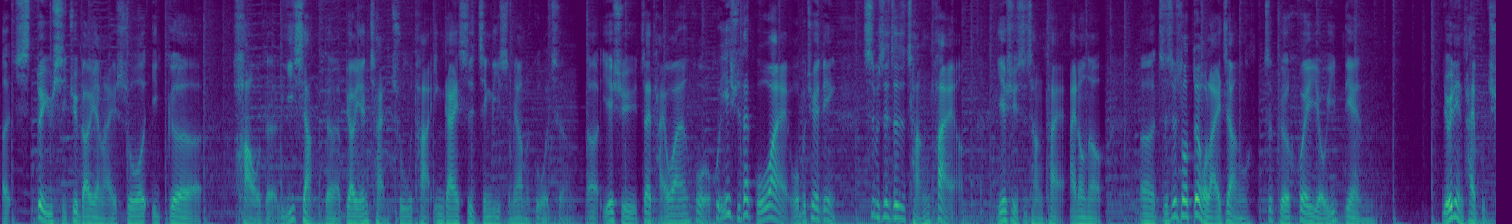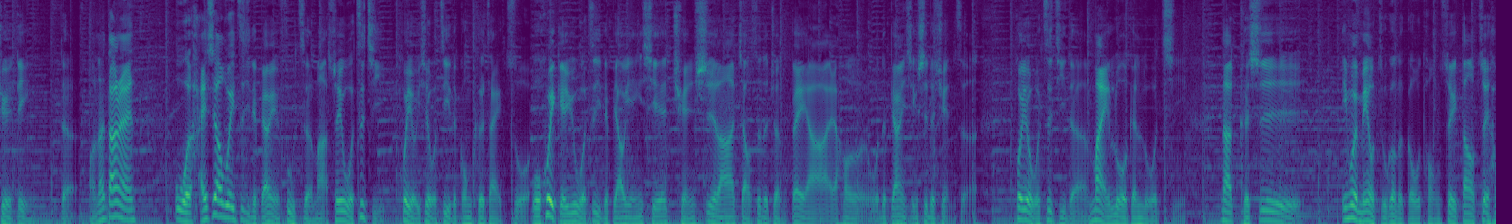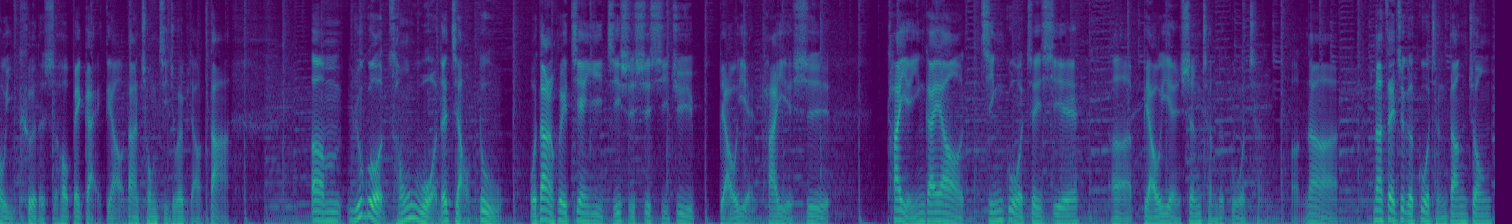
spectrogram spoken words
呃，对于喜剧表演来说，一个。好的理想的表演产出，它应该是经历什么样的过程？呃，也许在台湾或或也许在国外，我不确定是不是这是常态啊？也许是常态，I don't know。呃，只是说对我来讲，这个会有一点有一点太不确定的哦。那当然，我还是要为自己的表演负责嘛，所以我自己会有一些我自己的功课在做，我会给予我自己的表演一些诠释啦、角色的准备啊，然后我的表演形式的选择。会有我自己的脉络跟逻辑，那可是因为没有足够的沟通，所以到最后一刻的时候被改掉，当然冲击就会比较大。嗯，如果从我的角度，我当然会建议，即使是喜剧表演，它也是，它也应该要经过这些呃表演生成的过程。那那在这个过程当中。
